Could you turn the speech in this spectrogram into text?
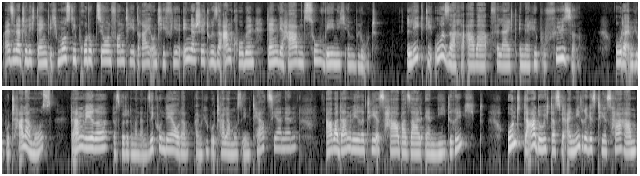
Weil sie natürlich denkt, ich muss die Produktion von T3 und T4 in der Schilddrüse ankurbeln, denn wir haben zu wenig im Blut. Liegt die Ursache aber vielleicht in der Hypophyse oder im Hypothalamus, dann wäre, das würde man dann sekundär oder beim Hypothalamus eben tertiär nennen, aber dann wäre TSH basal erniedrigt und dadurch, dass wir ein niedriges TSH haben,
